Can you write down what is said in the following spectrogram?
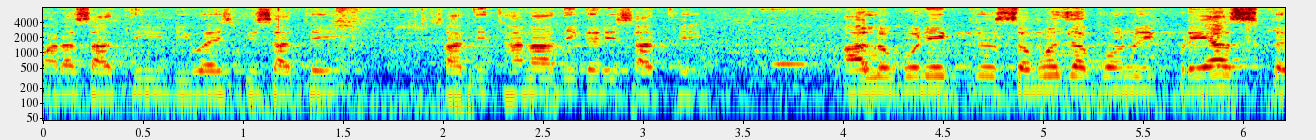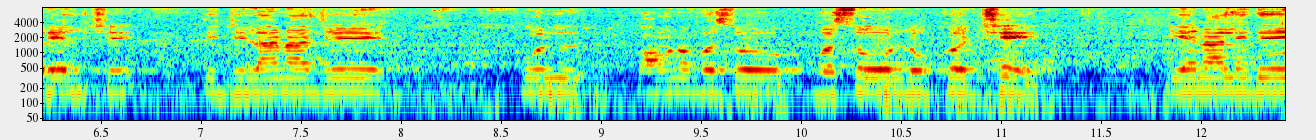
મારા સાથી, ડીવાયસપી સાથે, સાથી થાના અધિકારી સાથે આ લોકોને એક સમજ આપવાનો એક પ્રયાસ કરેલ છે કે જિલ્લાના જે કુલ પાવનો બસો બસો લોકો છે, એના લીધે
